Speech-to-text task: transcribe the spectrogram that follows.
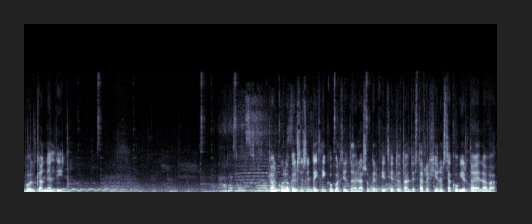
Volcán del Din. Calculo que el 65% de la superficie total de esta región está cubierta de lava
